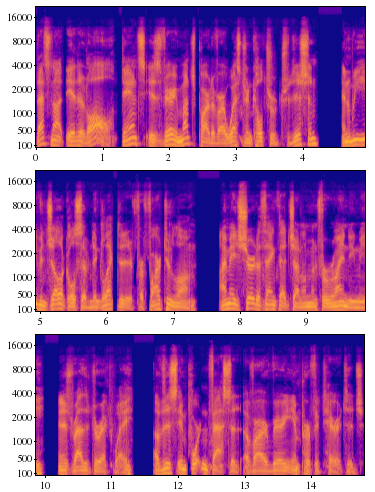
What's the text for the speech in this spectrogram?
that's not it at all. Dance is very much part of our Western cultural tradition, and we evangelicals have neglected it for far too long. I made sure to thank that gentleman for reminding me, in his rather direct way, of this important facet of our very imperfect heritage.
